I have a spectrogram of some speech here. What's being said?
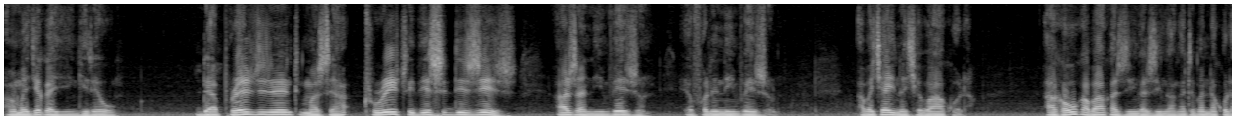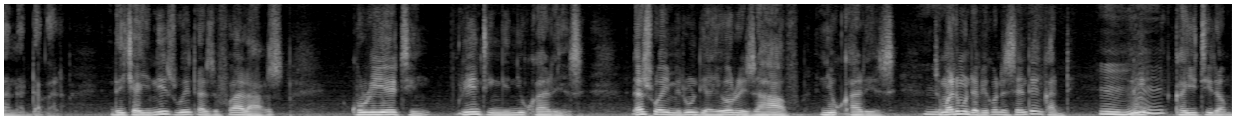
Amagye gayingirewo the president must treat this disease as an invasion a foreign invasion. Abacyina kyebakola akawuka bakazingazinga nga tebanakola naddagala. The chinese went as far as creating printing new currency. Thats why emirundi i always have new currency. Mm. tumali mundabyeko ne sente enkadde Mhm. Nimu- kayitiramu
